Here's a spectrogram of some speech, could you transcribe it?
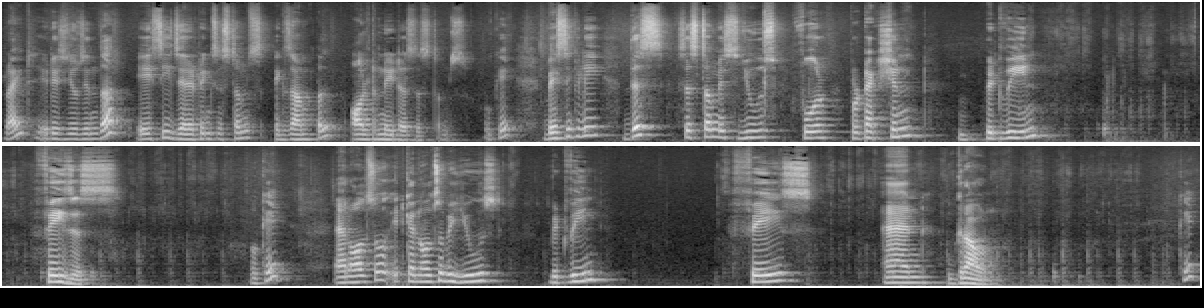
right? It is used in the AC generating systems example alternator systems. Okay. Basically this system is used for protection between phases. Okay? And also it can also be used between phase and ground. Okay?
